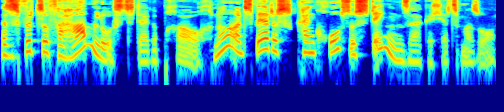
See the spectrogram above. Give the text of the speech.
also es wird so verharmlost, der Gebrauch, ne? Als wäre das kein großes Ding, sage ich jetzt mal so.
